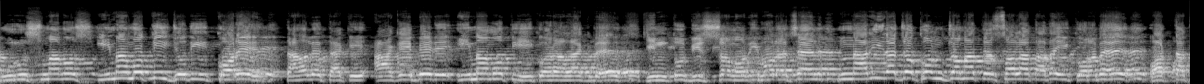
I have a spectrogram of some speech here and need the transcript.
পুরুষ মানুষ ইমামতি যদি করে, তাহলে তাকে আগে বেড়ে ইমামতি করা লাগবে। কিন্তু বিশ্ব নবী বলেছেন, নারীরা যখন জমাতে সলাত আদায় করবে, অর্থাৎ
